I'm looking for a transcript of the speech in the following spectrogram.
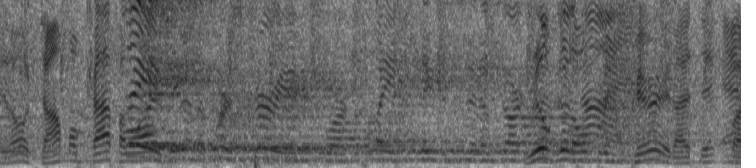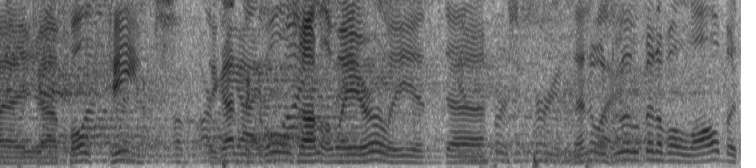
you know, Domo capitalized. in the first period for Clay Stevenson of Real good opening nine. period, I think, and by uh, both teams. They got the goals out of the way early, and uh, the then it was a little bit of a lull, but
